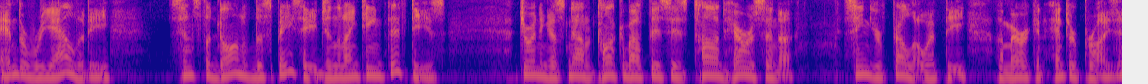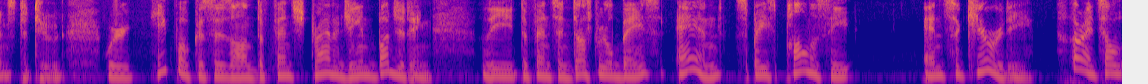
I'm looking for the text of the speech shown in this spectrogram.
and a reality since the dawn of the space age in the 1950s. Joining us now to talk about this is Todd Harrison, a senior fellow at the American Enterprise Institute, where he focuses on defense strategy and budgeting, the defense industrial base, and space policy and security. All right, so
